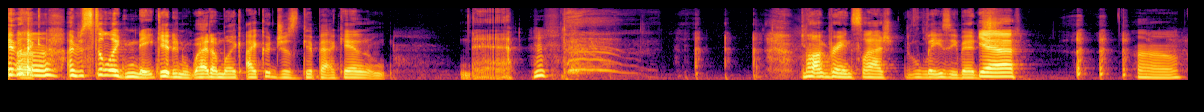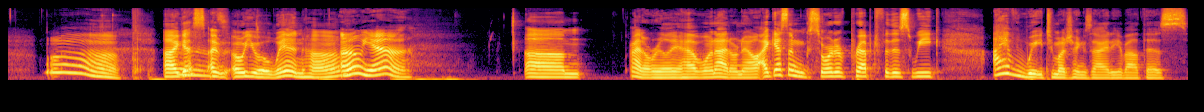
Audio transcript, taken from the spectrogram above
And like I'm still like naked and wet. I'm like, I could just get back in and nah. Mom brain slash lazy bitch. yeah. Ah. I guess I owe you a win, huh? Oh yeah. Um, I don't really have one. I don't know. I guess I'm sort of prepped for this week. I have way too much anxiety about this.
